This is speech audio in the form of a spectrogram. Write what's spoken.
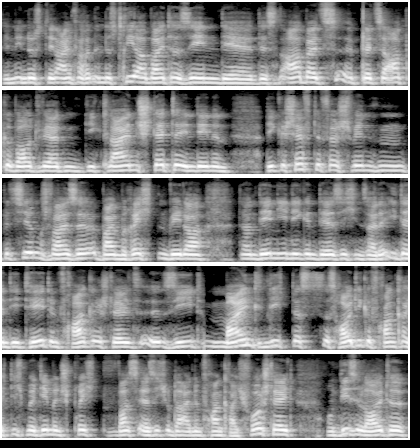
den, Indust den einfachen Industriearbeiter sehen, der, dessen Arbeitsplätze abgebaut werden, die kleinen Städte, in denen die Geschäfte verschwinden, beziehungsweise beim rechten Wähler dann denjenigen, der sich in seiner Identität in Frage gestellt äh, sieht, meint nicht, dass das heutige Frankreich nicht mehr dem entspricht, was er sich unter einem Frankreich vorstellt. Und diese Leute,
